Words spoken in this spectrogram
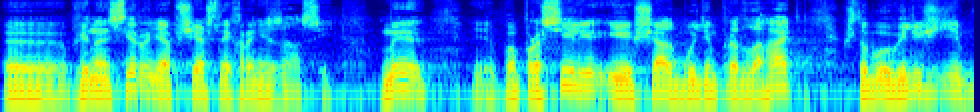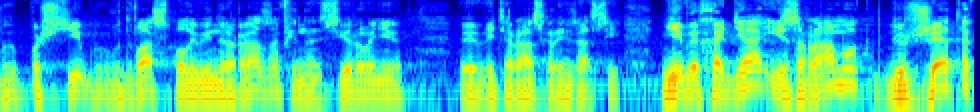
э, финансирование общественных организаций. Мы э, попросили и сейчас будем предлагать, чтобы увеличить в- почти в два с половиной раза финансирование э, ветеранской организации, не выходя из рамок бюджета,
